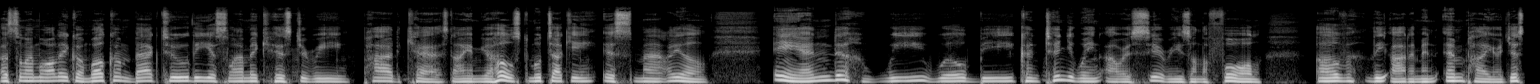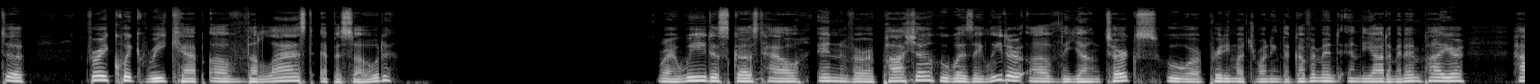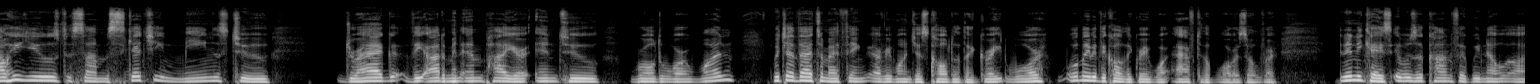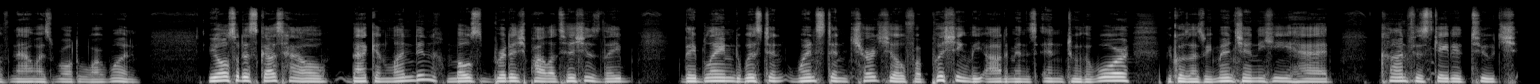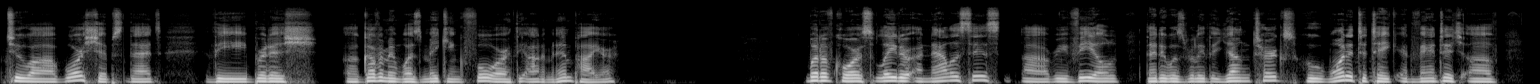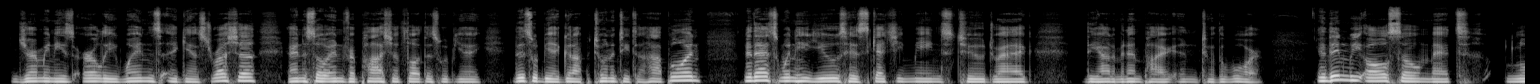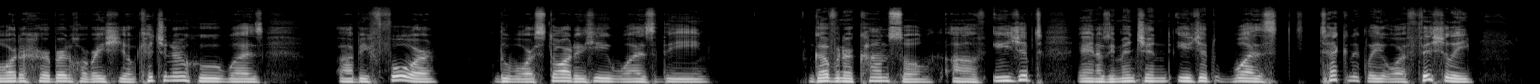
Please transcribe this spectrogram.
Assalamu alaikum. Welcome back to the Islamic History Podcast. I am your host, Mutaki Ismail, and we will be continuing our series on the fall of the Ottoman Empire. Just a very quick recap of the last episode. Right, we discussed how Enver Pasha, who was a leader of the Young Turks, who were pretty much running the government in the Ottoman Empire, how he used some sketchy means to drag the Ottoman Empire into World War One, which at that time I think everyone just called it the Great War. Well, maybe they called it the Great War after the war was over. In any case, it was a conflict we know of now as World War One. We also discussed how back in London, most British politicians they they blamed Winston Winston Churchill for pushing the Ottomans into the war because, as we mentioned, he had confiscated two two uh, warships that the British uh, government was making for the Ottoman Empire. But of course, later analysis uh, revealed that it was really the Young Turks who wanted to take advantage of Germany's early wins against Russia, and so Enver Pasha thought this would be a this would be a good opportunity to hop on, and that's when he used his sketchy means to drag the Ottoman Empire into the war. And then we also met Lord Herbert Horatio Kitchener, who was uh, before the war started. He was the governor consul of Egypt, and as we mentioned, Egypt was technically or officially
